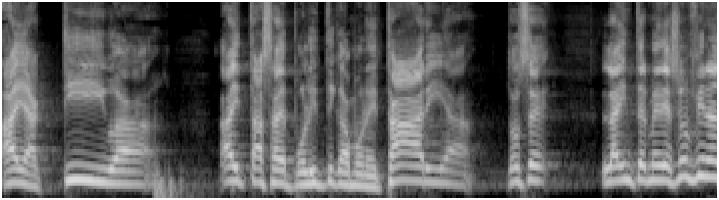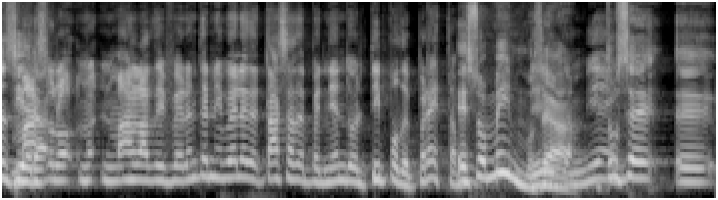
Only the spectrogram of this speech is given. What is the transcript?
hay activa, hay tasa de política monetaria. Entonces, la intermediación financiera, Más, lo- más los diferentes niveles de tasa dependiendo del tipo de préstamo. eso mismo. Sí, o sea, también. entonces, eh,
